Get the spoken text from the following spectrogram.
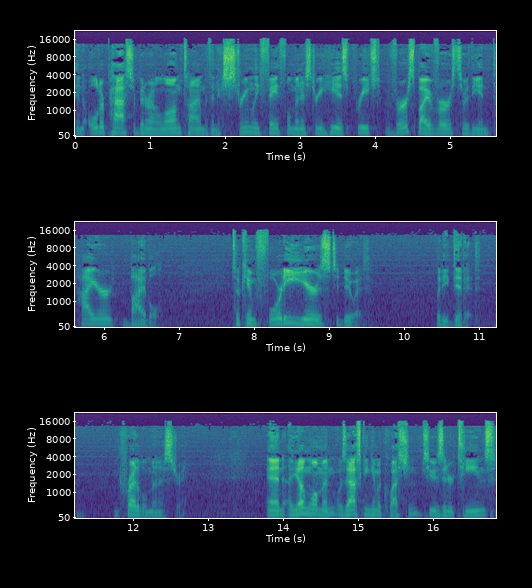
an older pastor, been around a long time with an extremely faithful ministry. He has preached verse by verse through the entire Bible. Took him 40 years to do it, but he did it. Incredible ministry. And a young woman was asking him a question. She was in her teens.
